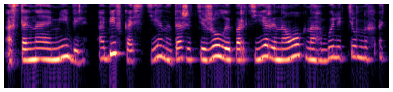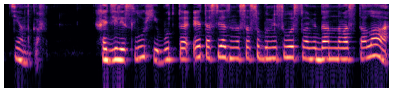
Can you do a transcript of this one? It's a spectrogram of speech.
Остальная мебель, обивка стены, даже тяжелые портьеры на окнах были темных оттенков. Ходили слухи, будто это связано с особыми свойствами данного стола,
